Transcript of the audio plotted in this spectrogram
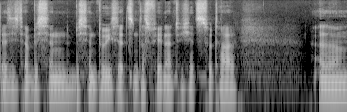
der sich da ein bisschen, bisschen durchsetzt und das fehlt natürlich jetzt total. Also,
